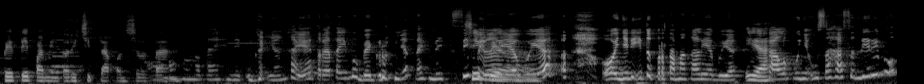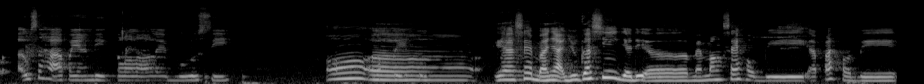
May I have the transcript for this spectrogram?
PT Pamintori Cipta Konsultan. Oh, teknik nggak nyangka ya ternyata ibu backgroundnya teknik sipil, sipil ya bu ya. Oh jadi itu pertama kali ya bu ya. Iya. Kalau punya usaha sendiri bu, usaha apa yang dikelola oleh Bu Lucy? Oh, uh, ya saya banyak juga sih. Jadi uh, memang saya hobi apa hobi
